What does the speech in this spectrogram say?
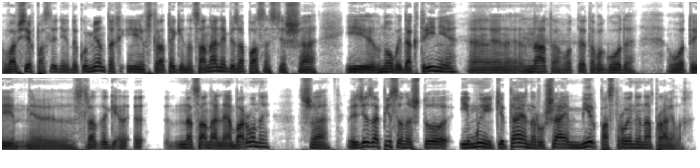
во всех последних документах и в стратегии национальной безопасности США, и в новой доктрине НАТО вот этого года, вот, и стратегии национальной обороны – США, везде записано, что и мы, и Китай, нарушаем мир, построенный на правилах.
